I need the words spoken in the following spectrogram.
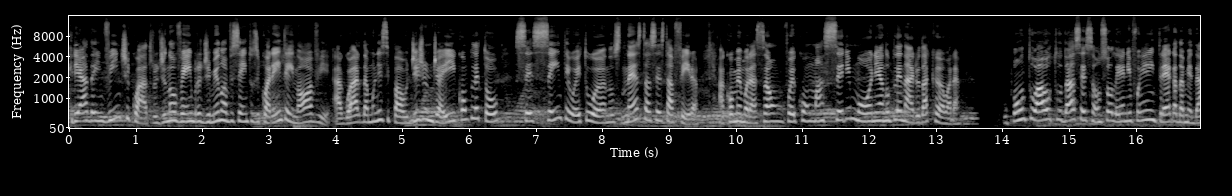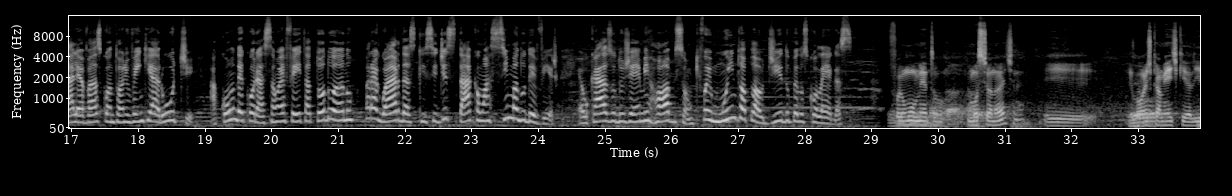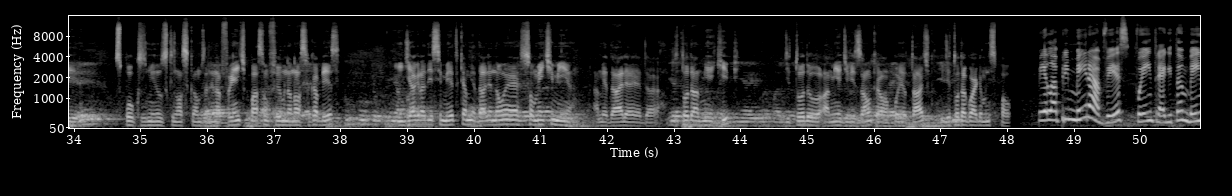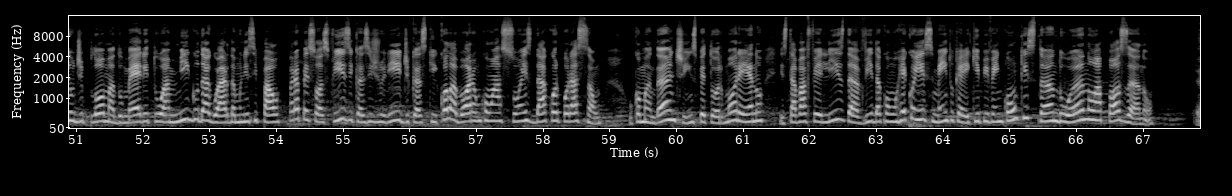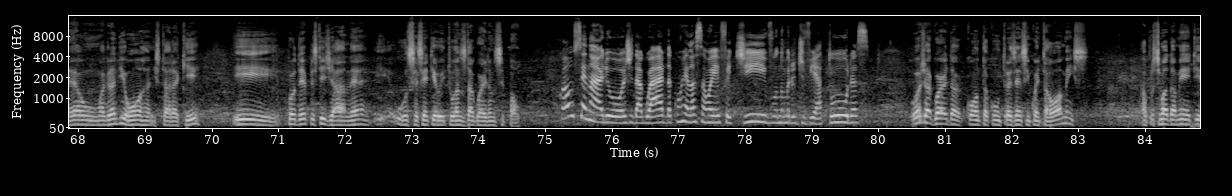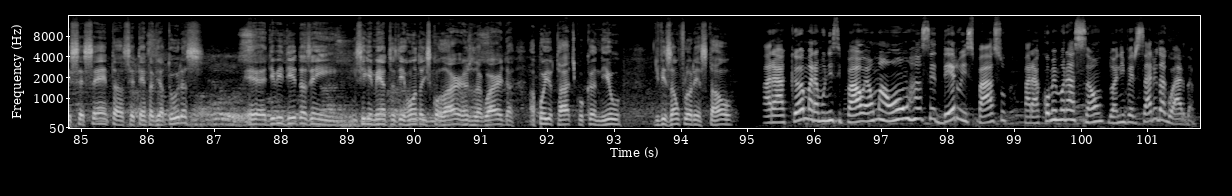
Criada em 24 de novembro de 1949, a Guarda Municipal de Jundiaí completou 68 anos nesta sexta-feira. A comemoração foi com uma cerimônia no plenário da Câmara. O ponto alto da sessão solene foi a entrega da medalha Vasco Antônio Venchiaruti. A condecoração é feita todo ano para guardas que se destacam acima do dever. É o caso do GM Robson, que foi muito aplaudido pelos colegas. Foi um momento emocionante, né? E, e, logicamente que ali, os poucos minutos que nós ficamos ali na frente, passa um filme na nossa cabeça. E de agradecimento que a medalha não é somente minha. A medalha é da, de toda a minha equipe, de toda a minha divisão, que é o apoio tático, e de toda a Guarda Municipal. Pela primeira vez, foi entregue também o diploma do mérito Amigo da Guarda Municipal para pessoas físicas e jurídicas que colaboram com ações da corporação. O comandante, inspetor Moreno, estava feliz da vida com o reconhecimento que a equipe vem conquistando ano após ano. É uma grande honra estar aqui e poder prestigiar né, os 68 anos da Guarda Municipal. Qual o cenário hoje da Guarda com relação ao efetivo, número de viaturas? Hoje a Guarda conta com 350 homens, aproximadamente 60, 70 viaturas, é, divididas em, em segmentos de ronda escolar, anjos da guarda, apoio tático, canil, divisão florestal. Para a Câmara Municipal é uma honra ceder o espaço para a comemoração do aniversário da Guarda.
